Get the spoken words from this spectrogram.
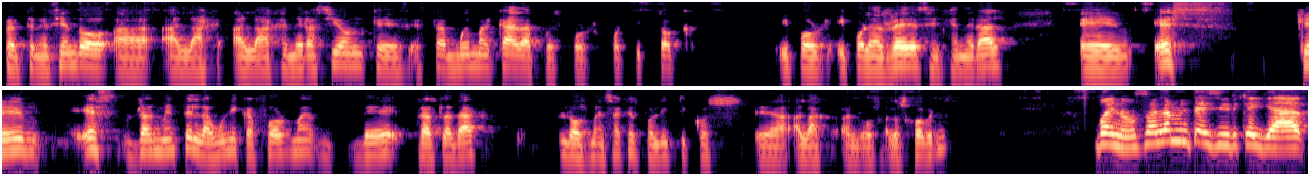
perteneciendo a, a, la, a, la, generación que está muy marcada pues, por, por TikTok y por, y por las redes en general, eh, es que es realmente la única forma de trasladar los mensajes políticos eh, a, la, los, a, los, jóvenes? Bueno, solamente decir que ya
